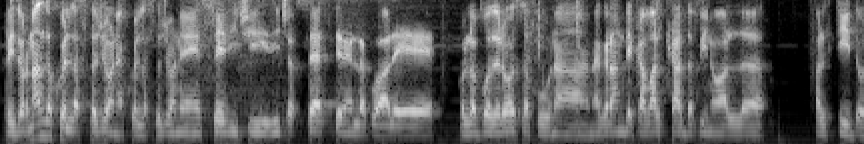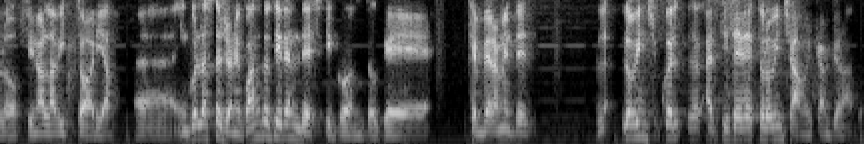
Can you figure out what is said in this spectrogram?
Ritornando a quella stagione, a quella stagione 16-17 nella quale con la Poderosa fu una, una grande cavalcata fino al, al, titolo, fino alla vittoria, eh, in quella stagione quando ti rendesti conto che, che veramente vinci, quel, eh, ti sei detto lo vinciamo il campionato?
